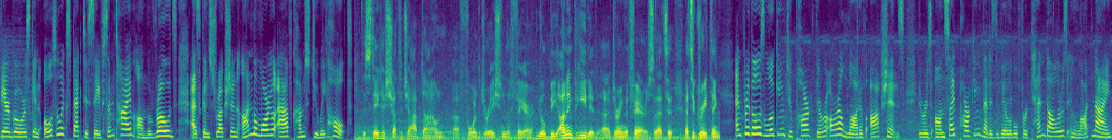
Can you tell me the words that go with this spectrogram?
Fairgoers can also expect to save some time on the roads as construction on Memorial Ave comes to a halt. The state has shut the job down uh, for the duration of the fair. You'll be unimpeded uh, during the fair, so that's a that's a great thing. And for those looking to park, there are a lot of options. There is on site parking that is available for $10 in Lot 9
